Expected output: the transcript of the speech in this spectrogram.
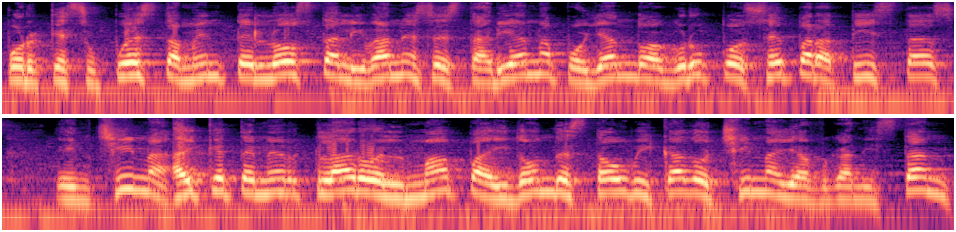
porque supuestamente los talibanes estarían apoyando a grupos separatistas en China. Hay que tener claro el mapa y dónde está ubicado China y Afganistán.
